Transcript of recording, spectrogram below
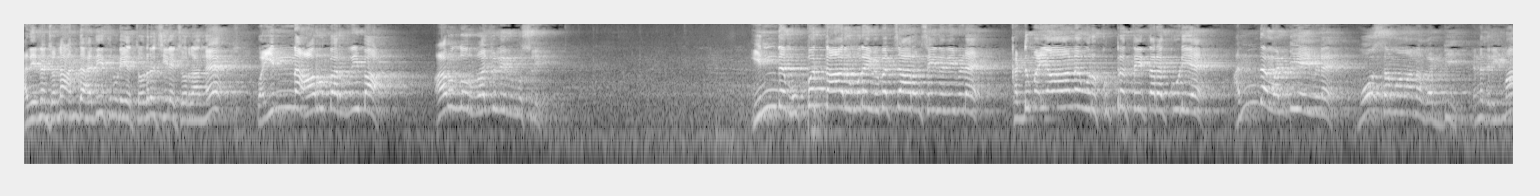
அது என்ன சொன்னால் அந்த ஹதீஸினுடைய தொடர்ச்சியில சொல்றாங்க வயின்ன அருபர் ரிபா அருந்தூர் ரஜுலி முஸ்லீம். இந்த முப்பத்தாறு முறை விபச்சாரம் செய்ததை விட கடுமையான ஒரு குற்றத்தை தரக்கூடிய அந்த வட்டியை விட மோசமான வட்டி என்ன தெரியுமா?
